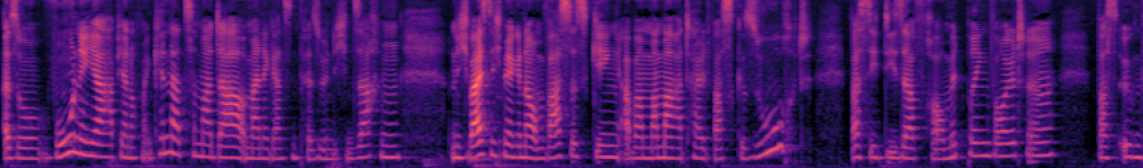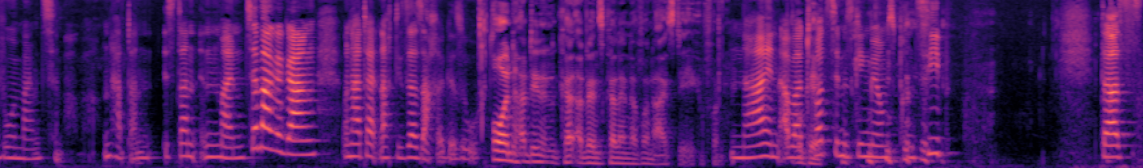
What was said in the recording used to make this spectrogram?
also wohne ja, habe ja noch mein Kinderzimmer da und meine ganzen persönlichen Sachen. Und ich weiß nicht mehr genau, um was es ging, aber Mama hat halt was gesucht, was sie dieser Frau mitbringen wollte, was irgendwo in meinem Zimmer war. Und hat dann, ist dann in meinem Zimmer gegangen und hat halt nach dieser Sache gesucht. Und hat den Ka- Adventskalender von Eis.de gefunden. Nein, aber Okay. trotzdem, es ging mir ums Prinzip, dass,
